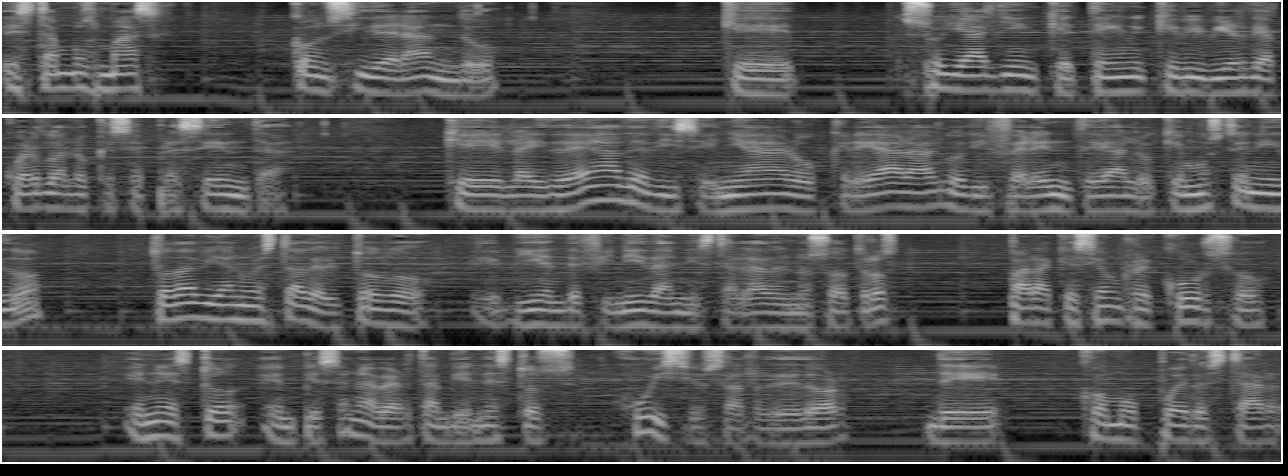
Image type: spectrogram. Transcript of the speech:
estamos más considerando que soy alguien que tiene que vivir de acuerdo a lo que se presenta, que la idea de diseñar o crear algo diferente a lo que hemos tenido todavía no está del todo eh, bien definida ni instalada en nosotros para que sea un recurso. En esto empiezan a haber también estos juicios alrededor de cómo puedo estar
